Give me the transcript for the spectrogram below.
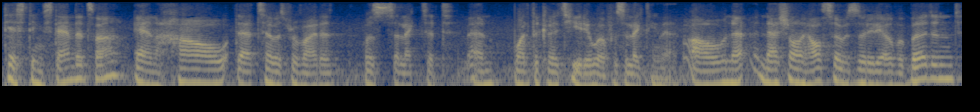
testing standards are, and how that service provider was selected and what the criteria were for selecting that. Our na- National Health Service is already overburdened,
